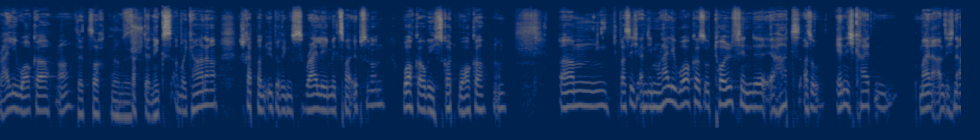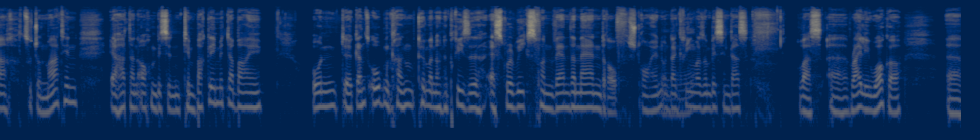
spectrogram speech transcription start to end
Riley Walker, ja, Das sagt mir nichts. sagt er nichts. Amerikaner, schreibt man übrigens Riley mit zwei Y, Walker wie Scott Walker. Ne? Ähm, was ich an dem Riley Walker so toll finde, er hat also Ähnlichkeiten meiner Ansicht nach zu John Martin. Er hat dann auch ein bisschen Tim Buckley mit dabei. Und äh, ganz oben kann, können wir noch eine Prise Astral Weeks von Van the Man drauf streuen. Und dann kriegen wir so ein bisschen das, was äh, Riley Walker äh,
